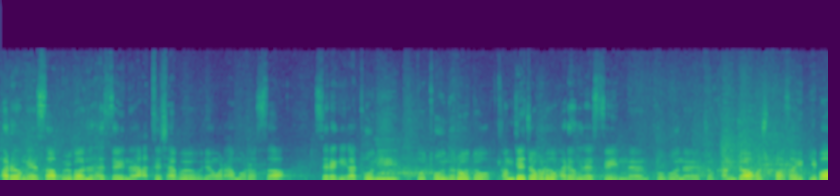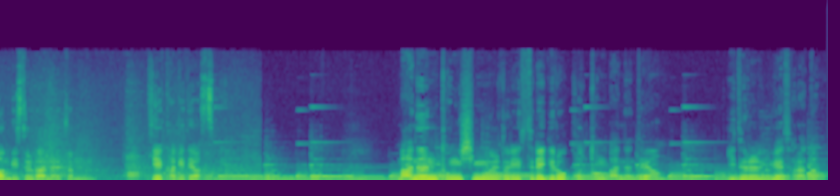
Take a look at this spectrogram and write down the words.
활용해서 물건을 살 수 있는 아트샵을 운영을 함으로써 쓰레기가 돈이 또 돈으로도 경제적으로도 활용이 될 수 있는 부분을 좀 강조하고 싶어서 이번 미술관을 좀 어, 기획하게 되었습니다. 많은 동식물들이 쓰레기로 고통받는데요. 이들을 위해서라도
